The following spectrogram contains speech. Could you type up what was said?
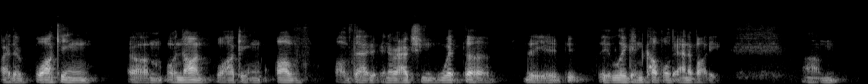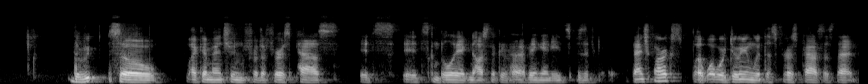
either blocking um, or non-blocking of, of that interaction with the the, the, ligand coupled antibody. Um, the, so like I mentioned for the first pass, it's it's completely agnostic of having any specific benchmarks. But what we're doing with this first pass is that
